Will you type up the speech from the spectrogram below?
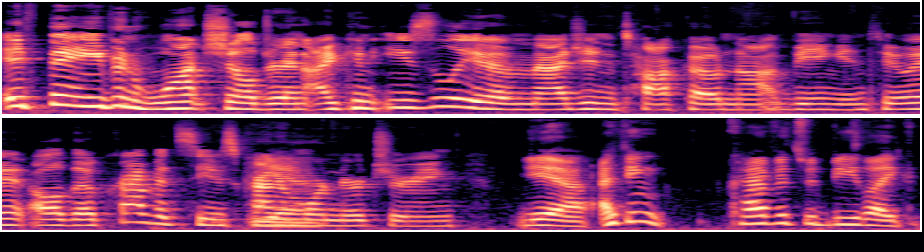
if they even want children, I can easily imagine Taako not being into it, although Kravitz seems kind of more nurturing. Yeah, I think Kravitz would be like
